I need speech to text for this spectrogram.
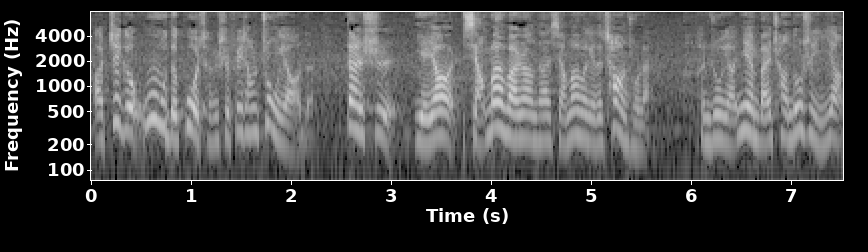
啊，这个悟的过程是非常重要的，但是也要想办法让他想办法给他唱出来，很重要。念白唱都是一样，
